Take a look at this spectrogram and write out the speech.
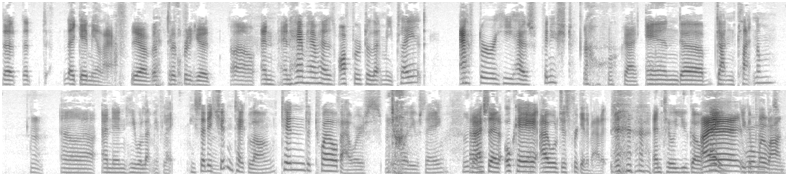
that that that gave me a laugh. Yeah, That that's, that's pretty me. good. Uh, and and Ham Ham has offered to let me play it after he has finished Oh, okay. and uh, gotten platinum. Hmm. Uh, and then he will let me play. He said it Hmm. shouldn't take long, ten to twelve hours, is what he was saying. Okay. And I said, okay, I will just forget about it until you go. I Hey, you can will move this." on.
